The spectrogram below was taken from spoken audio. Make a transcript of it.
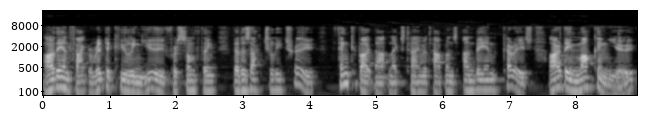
Are they in fact ridiculing you for something that is actually true? Think about that next time it happens and be encouraged. Are they mocking you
